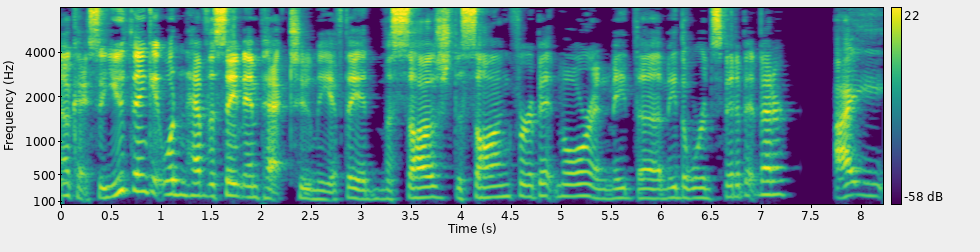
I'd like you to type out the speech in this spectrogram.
Okay, so you think it wouldn't have the same impact to me if they had massaged the song for a bit more and made the made the words fit a bit better? I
